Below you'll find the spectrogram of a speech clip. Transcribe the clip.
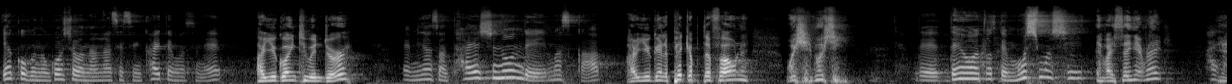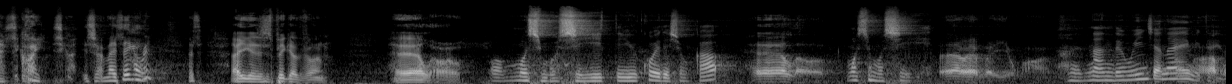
ヤコブの5章7節に書いてますね、 Are you going to endure? えー皆さん耐え忍んでいますか Are you going to pick up the phone? Moshi moshi. で電話を取ってもしもし Am I saying it right? Hi. Yeah, sugoi, sugoi. Is- Am I saying it right? Are you going to just pick up the phone? Hello. もしもしっていう声でしょうか Hello. もしもし Whatever you want. 何でもいいんじゃないみたいな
